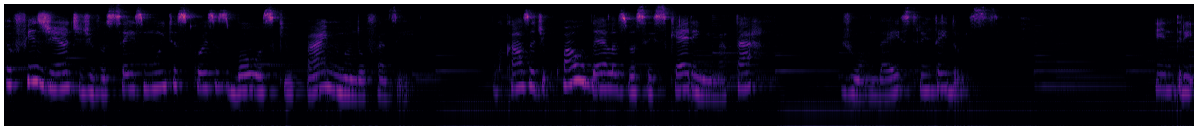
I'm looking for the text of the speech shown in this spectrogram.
Eu fiz diante de vocês muitas coisas boas que o Pai me mandou fazer. Por causa de qual delas vocês querem me matar? João 10, 32 entre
